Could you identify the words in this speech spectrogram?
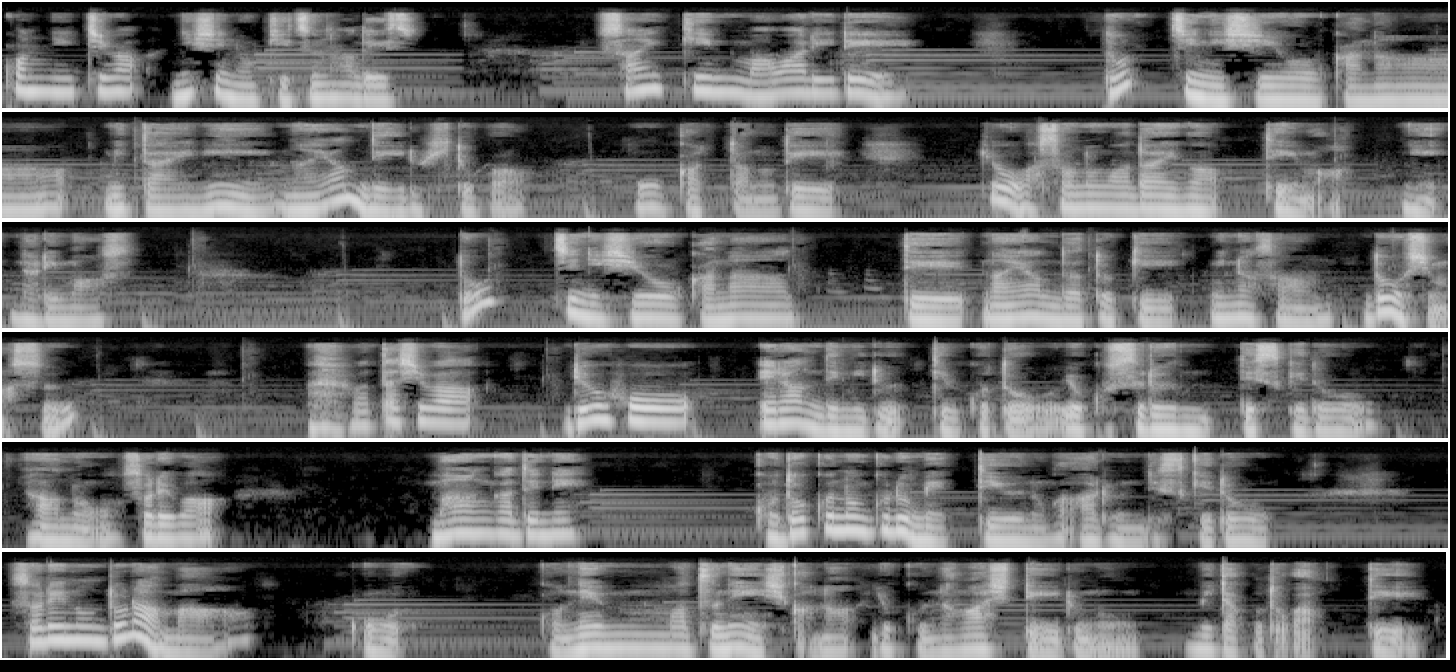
こんにちは、西野絆です。最近周りで、どっちにしようかなみたいに悩んでいる人が多かったので、今日はその話題がテーマになります。どっちにしようかなって悩んだ時、皆さんどうします？私は両方選んでみるっていうことをよくするんですけど、あの、それは漫画でね、孤独のグルメっていうのがあるんですけど、それのドラマをこう年末年始かな、よく流しているのを見たことがあって、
